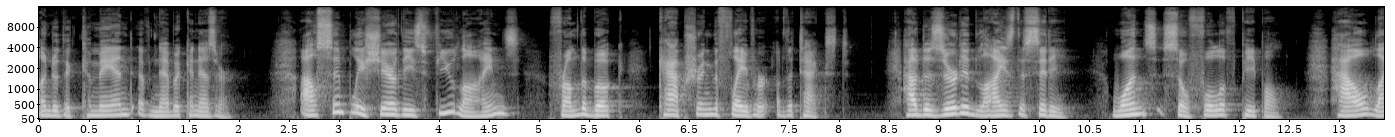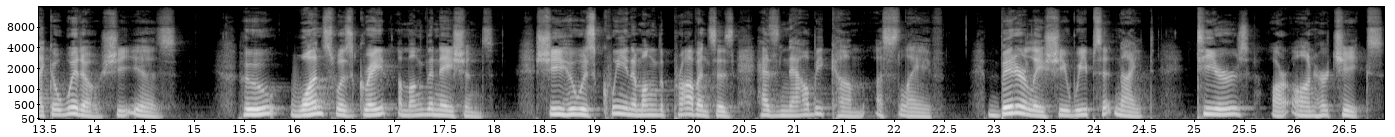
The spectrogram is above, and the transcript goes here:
under the command of Nebuchadnezzar. I'll simply share these few lines from the book capturing the flavor of the text. How deserted lies the city, once so full of people how like a widow she is, who once was great among the nations. She who was queen among the provinces has now become a slave. Bitterly she weeps at night. Tears are on her cheeks.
